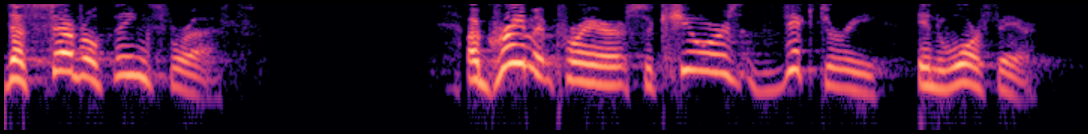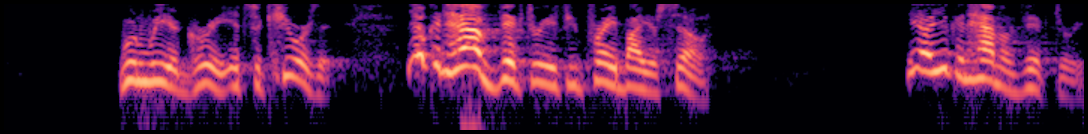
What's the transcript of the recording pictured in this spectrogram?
does several things for us. Agreement prayer secures victory in warfare. When we agree, it secures it. You can have victory if you pray by yourself. You know, you can have a victory.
